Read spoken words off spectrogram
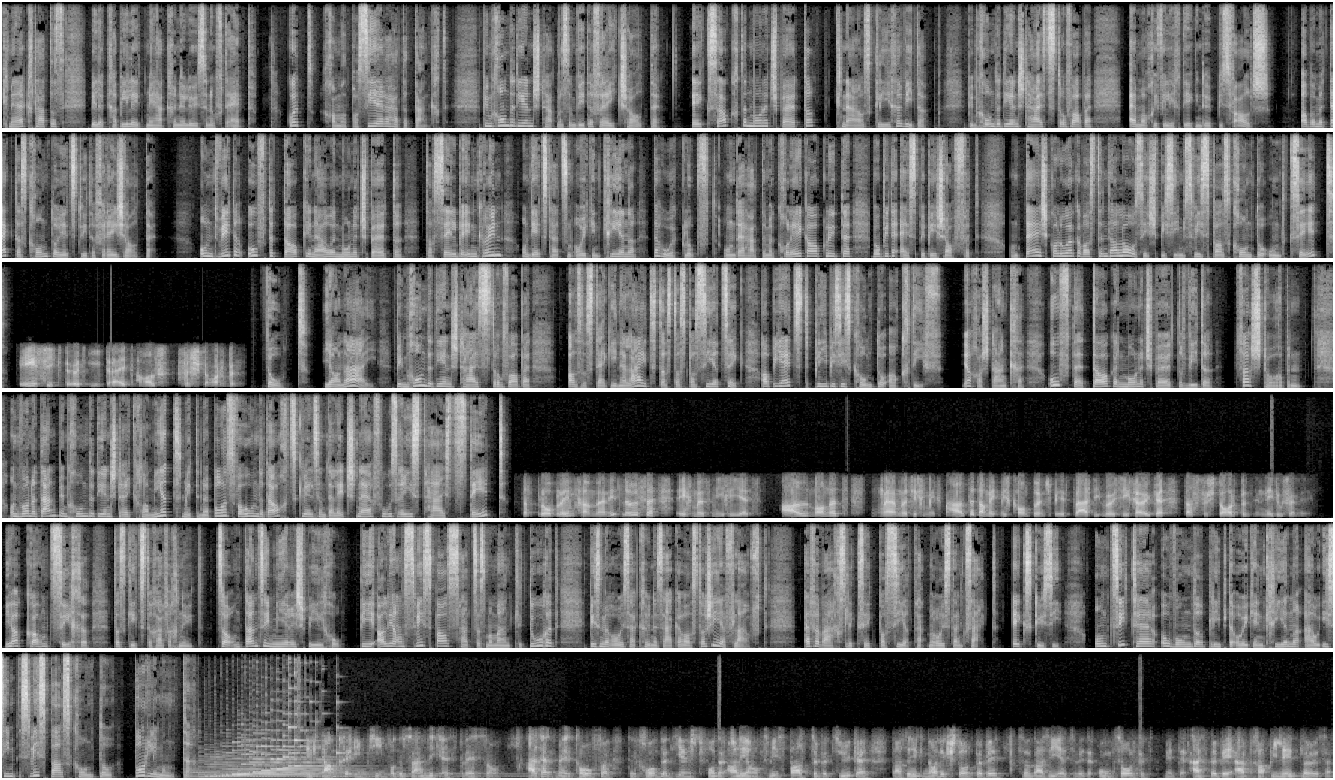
Gemerkt hat er es, weil er kein Billett mehr hat können lösen auf der App. Gut, kann mal passieren, hat er gedacht. Beim Kundendienst hat man es ihm wieder freigeschaltet. Exakt einen Monat später genau das Gleiche wieder. Beim Kundendienst heisst es darauf aber, er mache vielleicht irgendetwas falsch. Aber man tagt das Konto jetzt wieder freischalten und wieder auf den Tag genau einen Monat später dasselbe in Grün und jetzt hat es Eugen Kiener den Hut gelupft und er hat einem Kollegen angerufen, der bei der SBB arbeitet. Und der ist schauen, was denn da los ist bei seinem Swisspass-Konto und sieht... Er sei dort eingetragen als verstorben. Tot. Ja, nein. Beim Kundendienst heisst es darauf aber, also es tut ihnen leid, dass das passiert sei. Aber jetzt bleibe sein Konto aktiv. Ja, kannst denken, auf den Tag einen Monat später wieder verstorben. Und wo er dann beim Kundendienst reklamiert, mit einem Puls von 180, weil es ihm den letzten Nerv ausreißt, heisst es dort, das Problem können wir nicht lösen. Ich muss mich jetzt all Monat äh, muss ich mich melden, damit mein Konto entsperrt werde, weil sie können das Verstorben nicht rausnehmen. Ja, ganz sicher. Das gibt's doch einfach nicht. So, und dann sind wir ins Spiel gekommen. Bei Allianz Swisspass hat es ein Moment gedauert, bis wir uns können sagen was da schief läuft. Eine Verwechslung sei passiert, hat man uns dann gesagt. Excuse. Und seither, oh Wunder, bleibt der Eugen Kiener auch in seinem Swisspass-Konto burlimunter. Danke im Team von der Sendung Espresso. Es hat mir geholfen, den Kundendienst von der Allianz Swisspass zu überzeugen, dass ich noch nicht gestorben bin, sodass ich jetzt wieder ungesorgt mit der SBB-App Billett lösen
